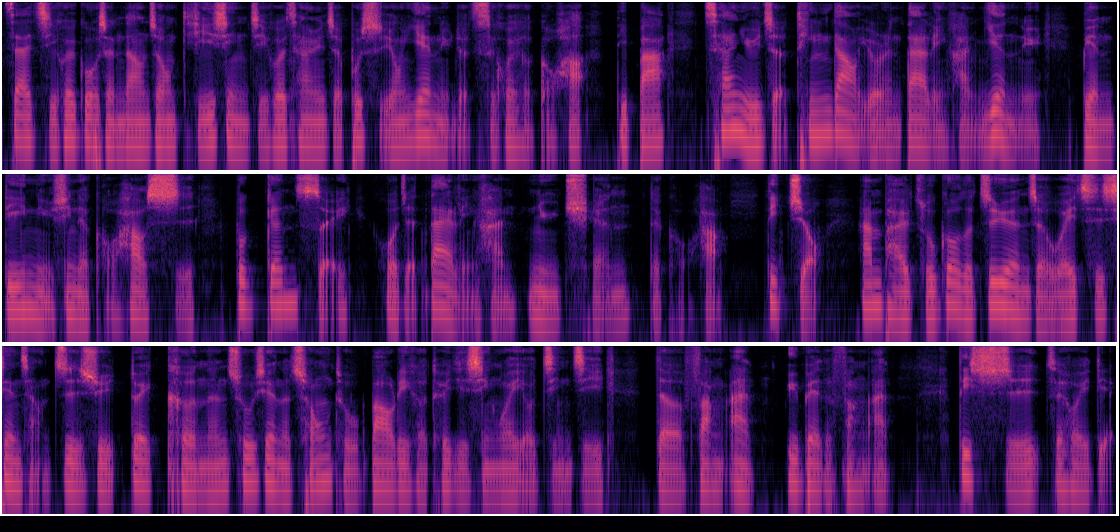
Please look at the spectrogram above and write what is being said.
在集会过程当中提醒集会参与者不使用厌女的词汇和口号。第八，参与者听到有人带领喊厌女、贬低女性的口号时，不跟随或者带领喊女权的口号。第九。安排足够的志愿者维持现场秩序，对可能出现的冲突、暴力和推挤行为有紧急的方案、预备的方案。第十，最后一点，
